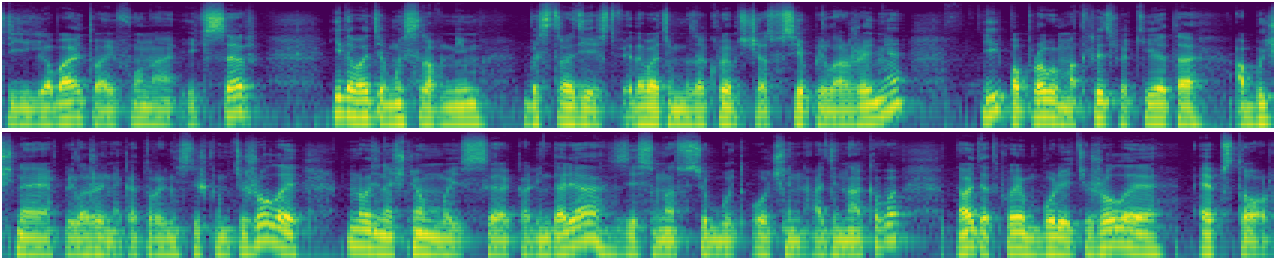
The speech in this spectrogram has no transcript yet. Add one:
3 гигабайта iPhone XR. И давайте мы сравним быстродействие. Давайте мы закроем сейчас все приложения и попробуем открыть какие-то обычные приложения, которые не слишком тяжелые. Ну, давайте начнем мы с календаря. Здесь у нас все будет очень одинаково. Давайте откроем более тяжелые App Store.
